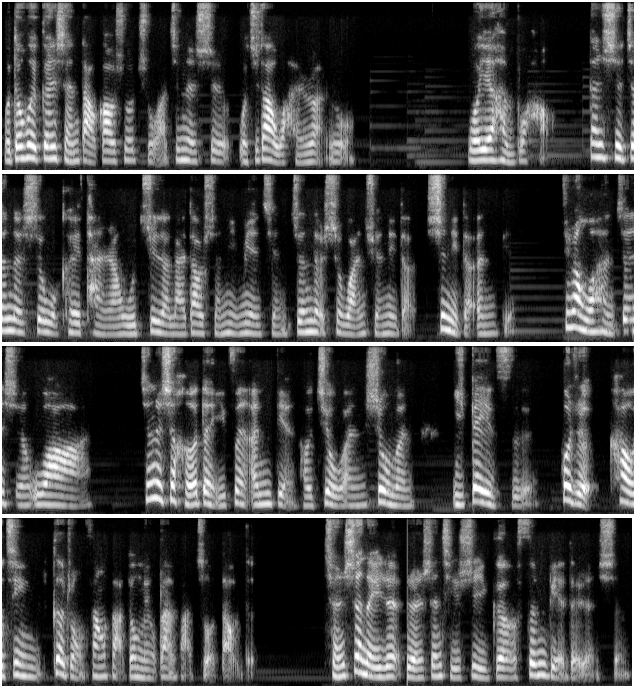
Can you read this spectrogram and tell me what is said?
我都会跟神祷告说：“主啊，真的是我知道我很软弱，我也很不好，但是真的是我可以坦然无惧的来到神你面前，真的是完全你的，是你的恩典。”就让我很真实哇，真的是何等一份恩典和救恩，是我们一辈子或者靠近各种方法都没有办法做到的。成圣的一人人生其实是一个分别的人生，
